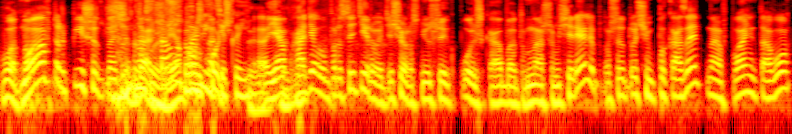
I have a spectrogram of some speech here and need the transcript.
Вот, но автор пишет, значит, Что дальше. стало Я политикой. хочет-то? я Что- хотел бы процитировать еще раз Newsweek Польска об этом нашем сериале, потому что это очень показательно в плане того,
